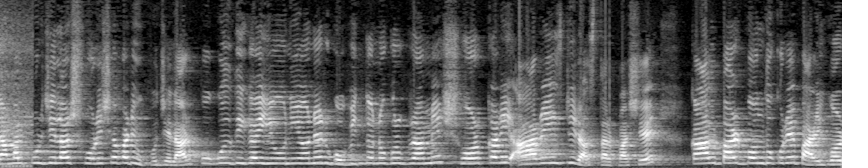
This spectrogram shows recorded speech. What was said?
জামালপুর জেলার সরিষাবাড়ি উপজেলার পগুলদিঘা ইউনিয়নের গোবিন্দনগর গ্রামে সরকারি আরএসডি রাস্তার পাশে কালভার্ট বন্ধ করে বাড়িঘর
